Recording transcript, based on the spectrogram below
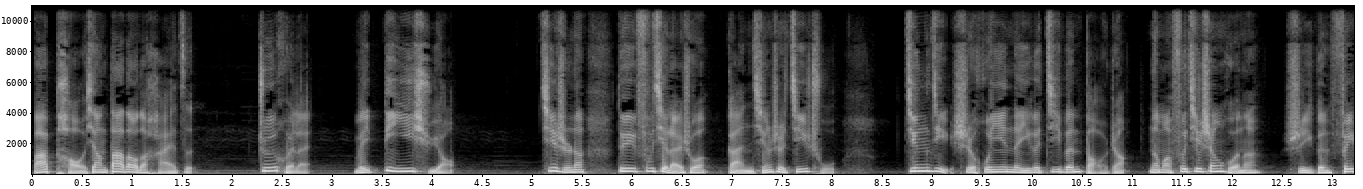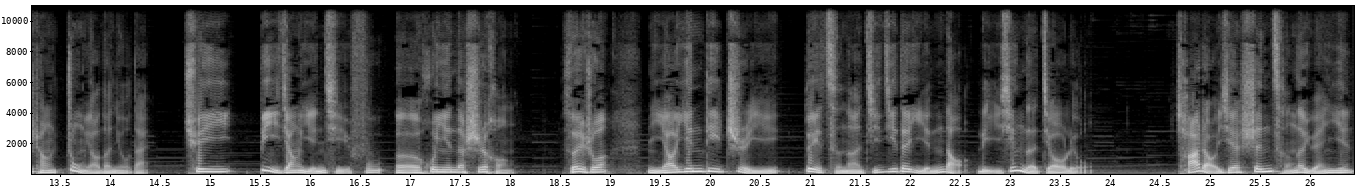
把跑向大道的孩子追回来为第一需要。其实呢，对于夫妻来说，感情是基础，经济是婚姻的一个基本保障。那么夫妻生活呢，是一根非常重要的纽带，缺一必将引起夫呃婚姻的失衡。所以说，你要因地制宜。对此呢，积极的引导，理性的交流，查找一些深层的原因。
